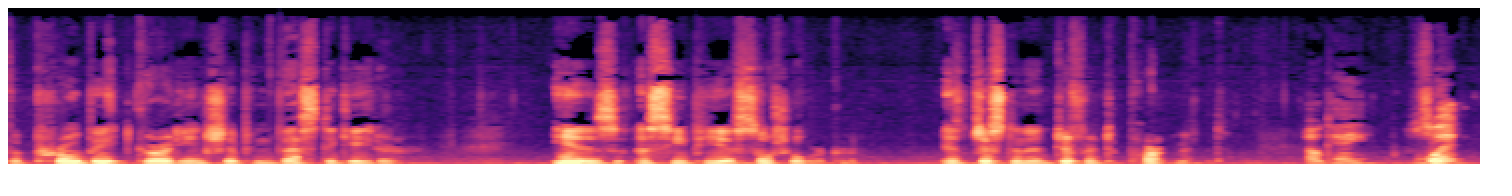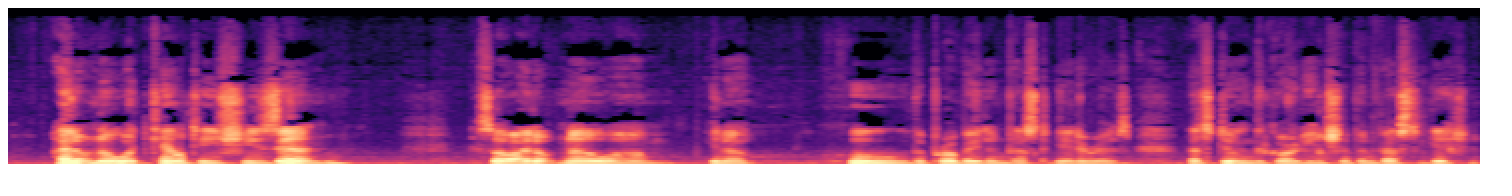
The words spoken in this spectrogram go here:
the probate guardianship investigator is a CPS social worker. It's just in a different department. Okay. So what I don't know what county she's in, so I don't know, um, you know, who the probate investigator is that's doing the guardianship investigation.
